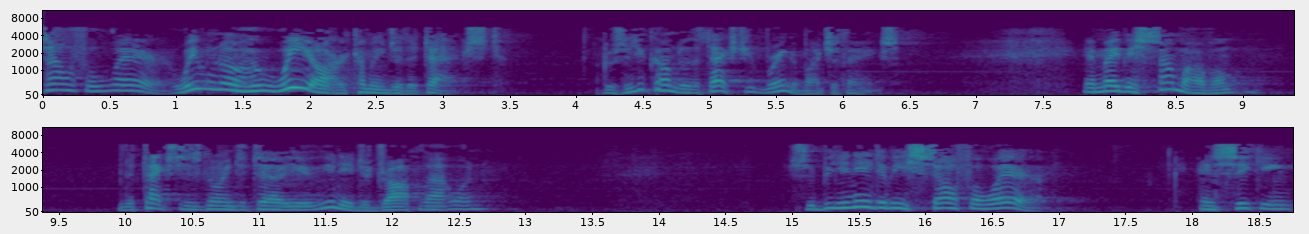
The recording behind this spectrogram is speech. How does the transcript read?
self aware. We will know who we are coming to the text. Because when you come to the text, you bring a bunch of things. And maybe some of them, the text is going to tell you, you need to drop that one. So you need to be self aware and seeking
